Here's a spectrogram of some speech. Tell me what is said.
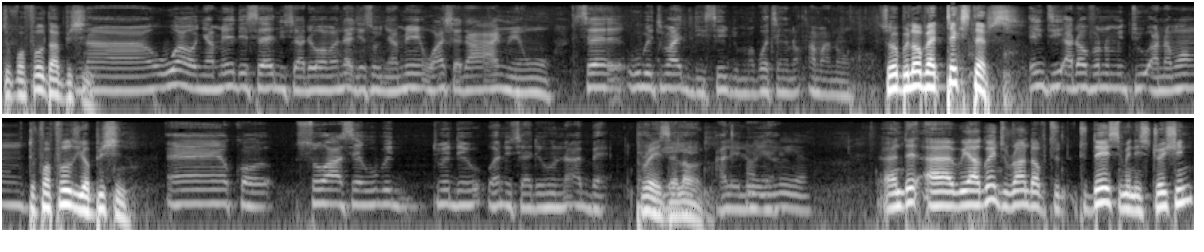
to fulfill that vision. na wo a onyame de sɛ nisuade wɔ ma na agye sɛ onyame wahyɛ daa anwen wo sɛ wobɛtumi adi sɛ dwumabɔten no ama no So, beloved, take steps enti adɔfo no metu anammɔn to fulfill your vision. ɛɛ, kɔ so a sɛ wobɛtu tumi de w'anusuadehu no abɛ Praise the. Lord. hallelujah Hallelujah. And uh, we are going to round off to today's ministration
